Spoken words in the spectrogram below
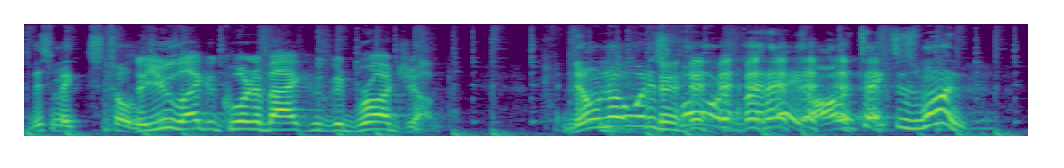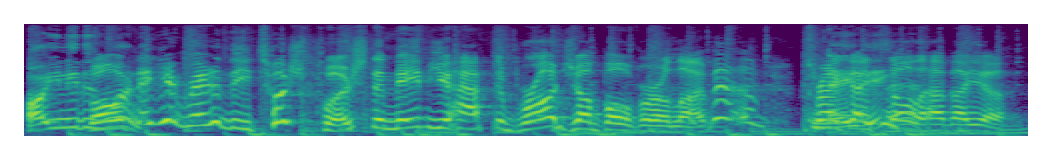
this makes total So you sense. like a quarterback who could broad jump? Don't know what it's for, but hey, all it takes is one. All you need is well, one. if they get rid of the tush push, then maybe you have to broad jump over a line. Eh, Frank Isola, how about you?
